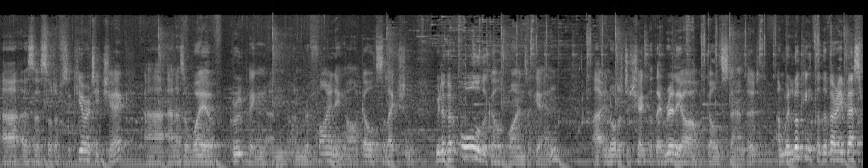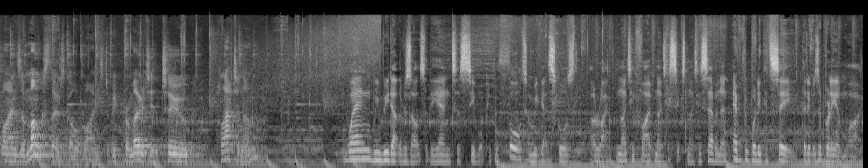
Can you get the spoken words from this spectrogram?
uh, as a sort of security check uh, and as a way of grouping and, and, refining our gold selection. We look at all the gold wines again uh, in order to check that they really are gold standard and we're looking for the very best wines amongst those gold wines to be promoted to platinum when we read out the results at the end to see what people thought and we get scores like 95, 96, 97 and everybody could see that it was a brilliant wine.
